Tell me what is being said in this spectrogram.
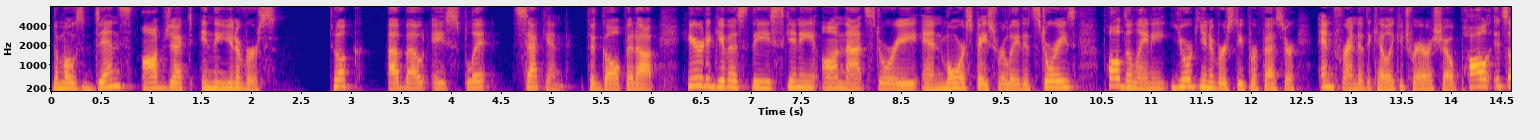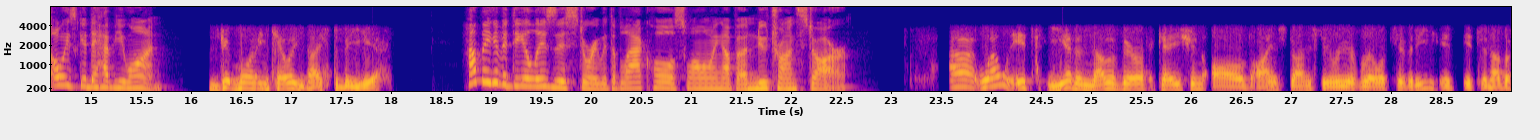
the most dense object in the universe. Took about a split second to gulp it up. Here to give us the skinny on that story and more space related stories, Paul Delaney, York University professor and friend of the Kelly Cutrara show. Paul, it's always good to have you on. Good morning, Kelly. Nice to be here. How big of a deal is this story with the black hole swallowing up a neutron star? Uh, well, it's yet another verification of Einstein's theory of relativity. It, it's another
